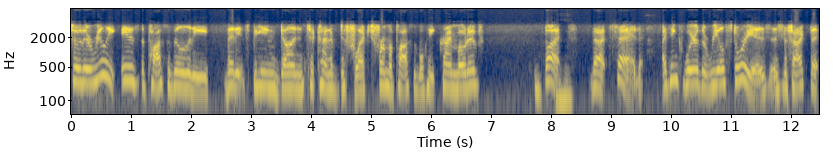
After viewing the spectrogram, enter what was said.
So there really is the possibility that it's being done to kind of deflect from a possible hate crime motive. But mm-hmm. that said, I think where the real story is is the fact that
